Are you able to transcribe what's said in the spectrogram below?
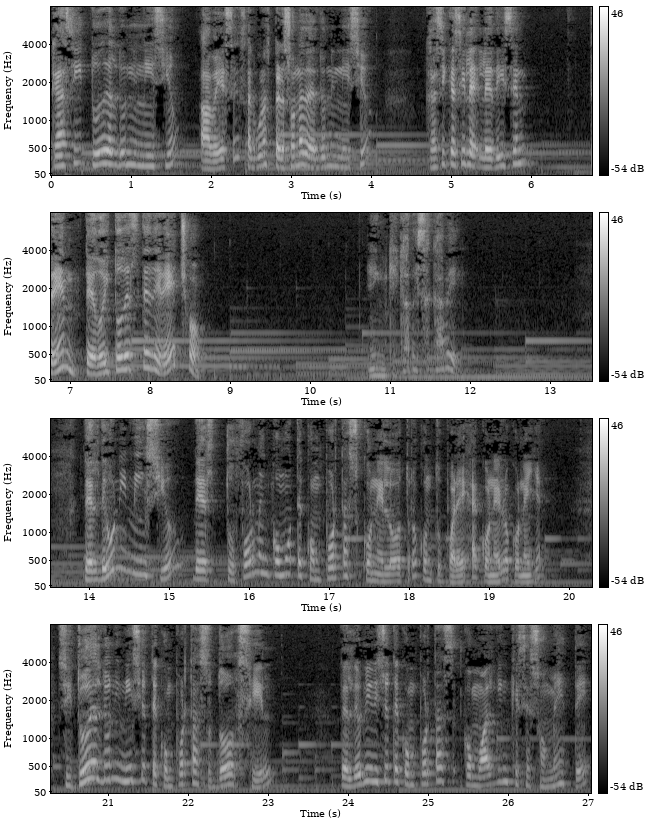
Casi tú desde un inicio, a veces, algunas personas desde un inicio, casi casi le, le dicen, ten, te doy todo este derecho. ¿En qué cabeza cabe? Desde un inicio, de tu forma en cómo te comportas con el otro, con tu pareja, con él o con ella, si tú desde un inicio te comportas dócil, desde un inicio te comportas como alguien que se somete,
